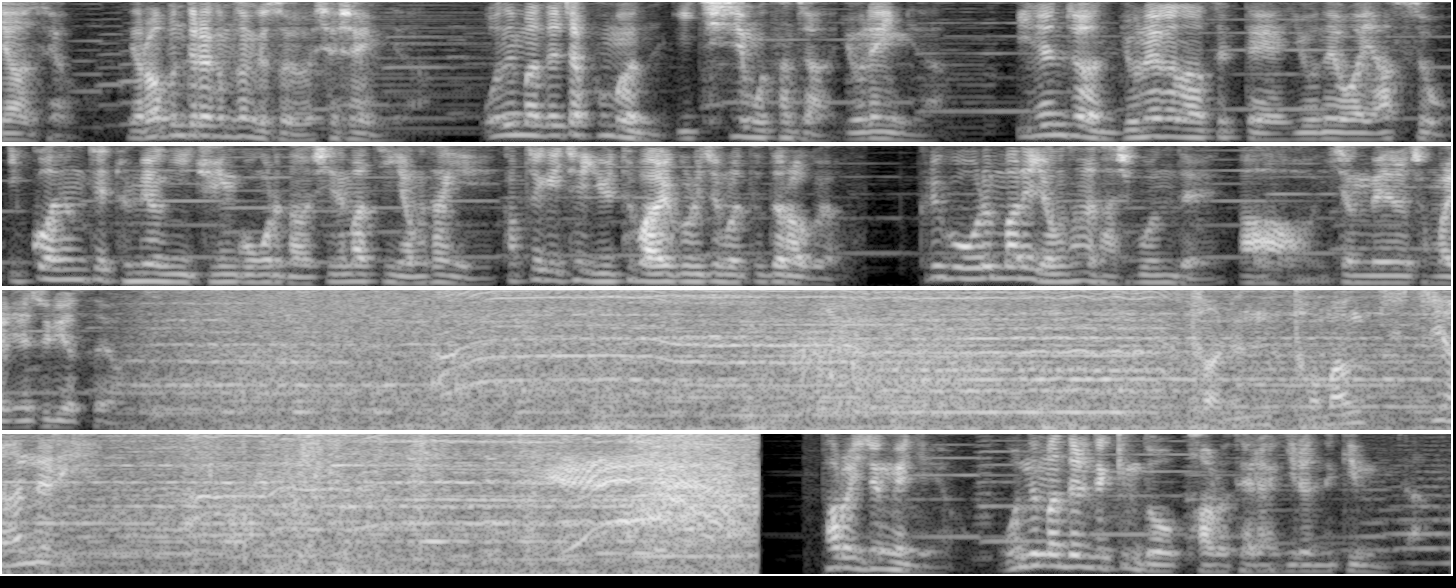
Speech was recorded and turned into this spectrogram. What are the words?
안녕하세요. 여러분들의 감성교수 셰샤입니다. 오늘 만들 작품은 잊히지 못한 자 요네입니다. 2년 전 요네가 나왔을 때 요네와 야스오, 이과 형제 두 명이 주인공으로 나온 cinematic 영상이 갑자기 제 유튜브 알고리즘으로 뜨더라고요. 그리고 오랜만에 영상을 다시 보는데 아, 이 장면은 정말 예술이었어요. 더는 도망치지 않으리. 바로 이 장면이에요. 오늘 만들 느낌도 바로 대략 이런 느낌입니다.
